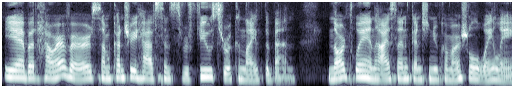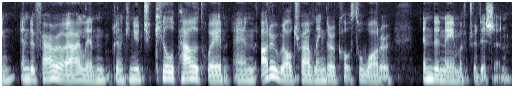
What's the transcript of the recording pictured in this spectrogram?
Yeah, but however, some countries have since refused to recognize the ban. Norway and Iceland continue commercial whaling, and the Faroe Islands continue to kill pilot whale and other whale traveling their coastal water in the name of tradition.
